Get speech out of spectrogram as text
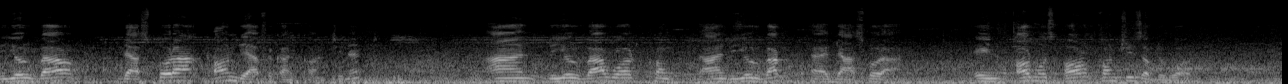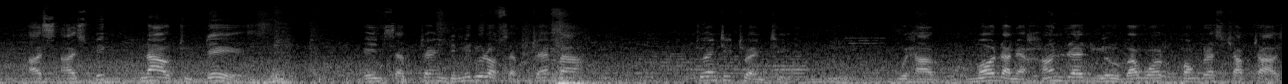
the Yoruba diaspora on the African continent, and the Yoruba world and the Yoruba uh, diaspora in almost all countries of the world. As I speak now today, in September, in the middle of September 2020, we have more than a hundred Yoruba World Congress chapters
